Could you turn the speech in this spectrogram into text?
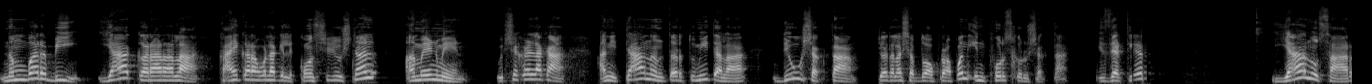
नंबर बी या कराराला काय करावं लागेल? कॉन्स्टिट्युशनल अमेंडमेंट विषय कळला का? आणि त्यानंतर तुम्ही त्याला देऊ शकता. किंवा त्याला शब्द वापरू आपण इन्फोर्स करू शकता. इज दॅट क्लिअर यानुसार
